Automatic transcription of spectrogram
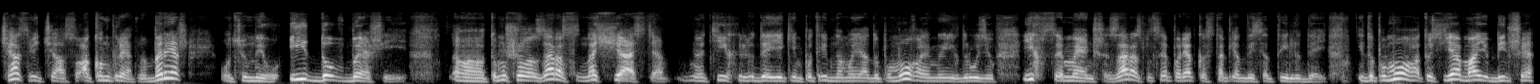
час від часу, а конкретно береш оцю ниву і довбеш її. А, тому що зараз, на щастя, тих людей, яким потрібна моя допомога, і моїх друзів, їх все менше. Зараз це порядка 150 людей. І допомога, тобто я маю більше.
